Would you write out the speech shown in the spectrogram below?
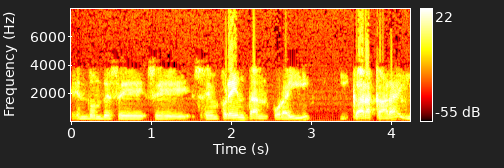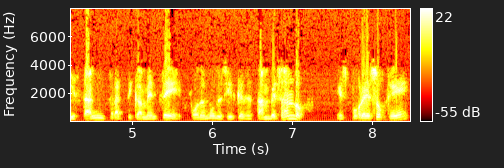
en donde se, se, se enfrentan por ahí y cara a cara y están prácticamente, podemos decir que se están besando. Es por eso que,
